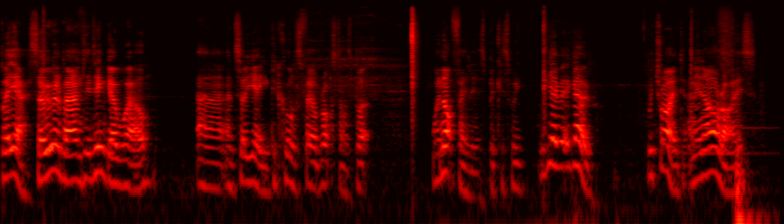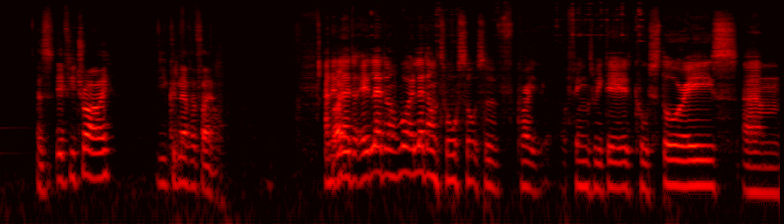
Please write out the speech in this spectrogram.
but yeah, so we were in a band. It didn't go well, uh, and so yeah, you could call us failed rock stars. But we're not failures because we, we gave it a go. We tried, and in our eyes, as if you try, you could never fail. And Right. it led it led on well it led on to all sorts of great things we did, cool stories, um,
